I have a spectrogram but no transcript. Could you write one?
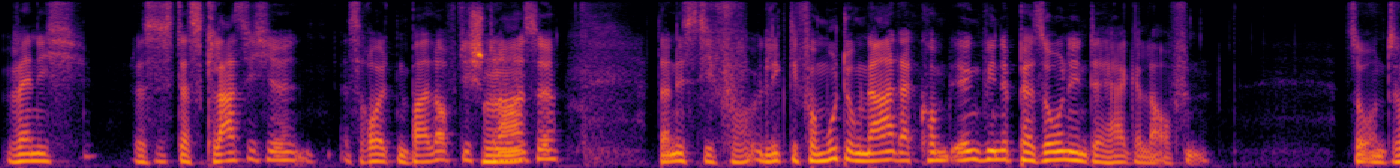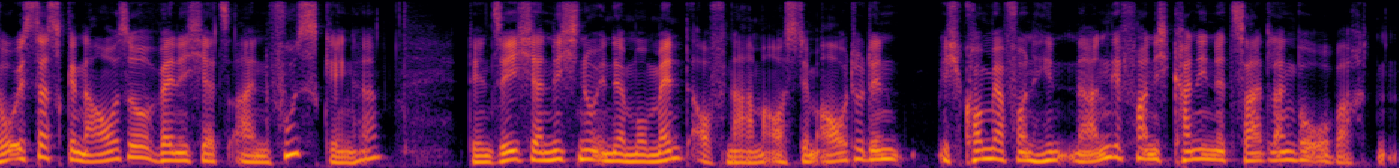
wenn ich, das ist das Klassische, es rollt ein Ball auf die Straße, mhm. dann ist die, liegt die Vermutung nahe, da kommt irgendwie eine Person hinterhergelaufen. So, und so ist das genauso, wenn ich jetzt einen Fußgänger, den sehe ich ja nicht nur in der Momentaufnahme aus dem Auto, denn ich komme ja von hinten angefahren, ich kann ihn eine Zeit lang beobachten.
